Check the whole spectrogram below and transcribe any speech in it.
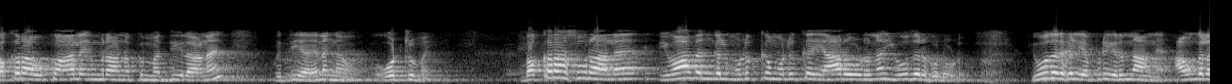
பக்ராவுக்கும் ஆல இம்ரானுக்கும் மத்தியிலான வித்தியா என்னங்க ஒற்றுமை. பக்ரா சூறால விவாதங்கள் முழுக்க முழுக்க யாரோடுனா யூதர்களோடு. யூதர்கள் எப்படி இருந்தாங்க? அவங்கள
